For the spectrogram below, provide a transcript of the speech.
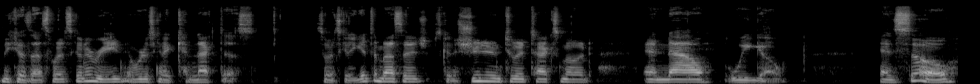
because that's what it's going to read, and we're just going to connect this. So it's going to get the message, it's going to shoot it into a text mode, and now we go. And so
